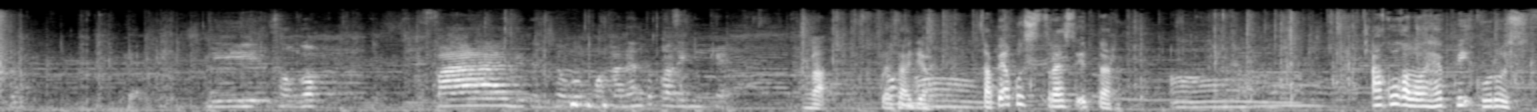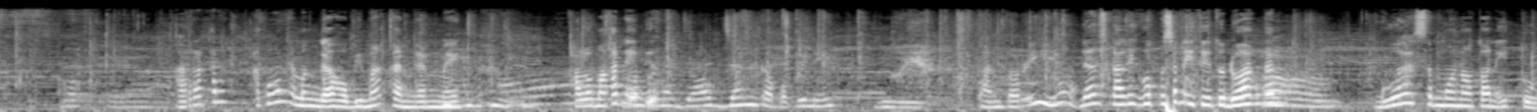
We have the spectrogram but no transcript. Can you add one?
gitu Kayak disogok apa gitu, disogok makanan tuh paling kayak Enggak, biasa aja. Tapi aku stress eater. Oh. Aku kalau happy kurus. Karena kan aku kan emang nggak hobi makan kan, Meg. Kalau makan Gak pernah jajan kapok ini di kantor iya. dan sekali gue pesen itu itu doang kan. Gue semua nonton itu.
